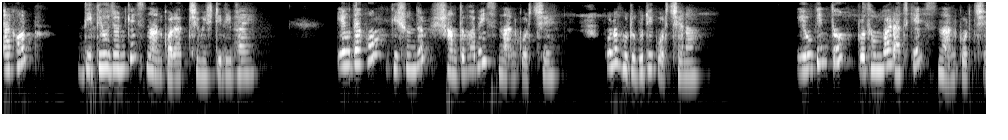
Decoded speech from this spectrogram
এখন দ্বিতীয় জনকে স্নান করাচ্ছে মিষ্টি দিভাই। এও দেখো কি সুন্দর শান্তভাবেই স্নান করছে। কোনো হুটুপুটি করছে না। এও কিন্তু প্রথমবার আজকে স্নান করছে।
